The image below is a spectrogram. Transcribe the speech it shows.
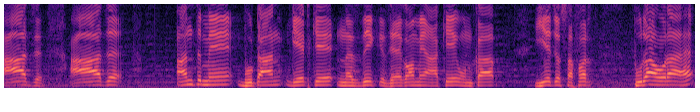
आज आज अंत में भूटान गेट के नज़दीक जयगांव में आके उनका ये जो सफ़र पूरा हो रहा है,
